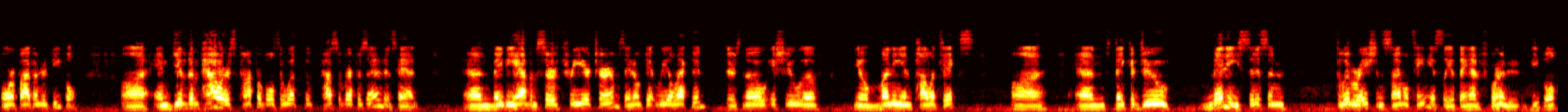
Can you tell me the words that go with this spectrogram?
four or five hundred people, and give them powers comparable to what the House of Representatives had, and maybe have them serve three-year terms. They don't get reelected. There's no issue of you know money in politics, uh, and they could do many citizen deliberations simultaneously if they had 400 people.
